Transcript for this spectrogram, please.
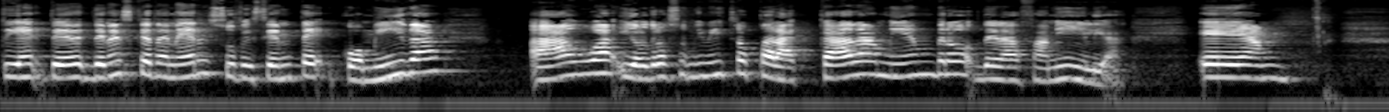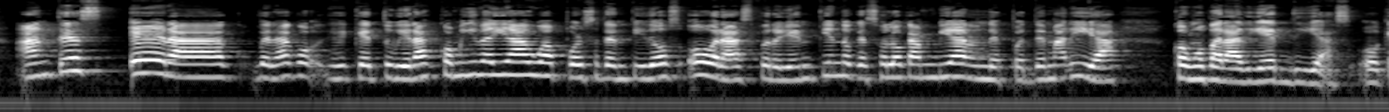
Tienes que tener suficiente comida, agua y otros suministros para cada miembro de la familia. Eh, antes era, ¿verdad? Que, tuvieras comida y agua por 72 horas, pero yo entiendo que eso lo cambiaron después de María como para 10 días, ¿ok?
